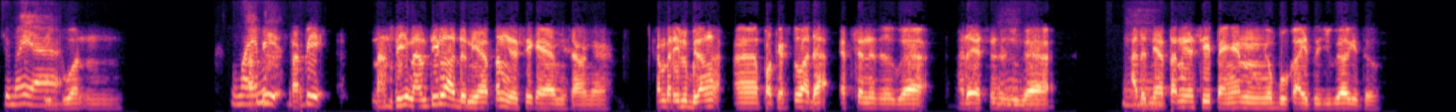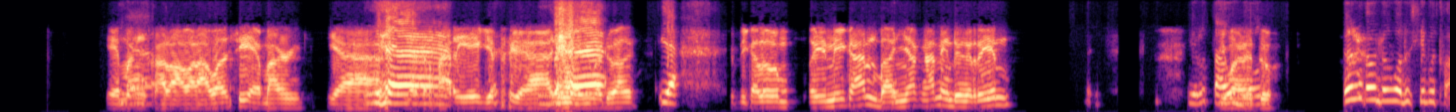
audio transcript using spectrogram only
cuma ya ribuan. hmm. lumayan Tapi lah. tapi nanti nanti lo ada niatan gak sih kayak misalnya kan tadi lu bilang eh, podcast tuh ada adsense juga, ada adsense Hmm. juga. Ada Hmm. niatan gak sih pengen ngebuka itu juga gitu? Ya emang Iya. kalau awal-awal sih emang ya Iya. nggak tertarik gitu ya. Cuma doang. Iya. Ketika lu ini kan banyak kan yang dengerin, ya lu tahu gimana dong tuh? Ya, lu tahu dong manusia butuh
